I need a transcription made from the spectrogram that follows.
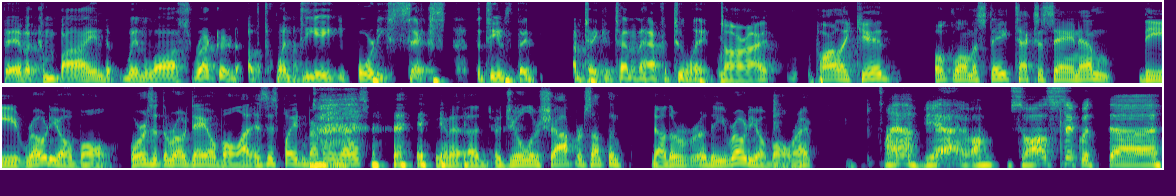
They have a combined win loss record of 28 and 46. The teams that they, I'm taking 10 and a half with Tulane. All right. Parlay Kid, Oklahoma State, Texas A&M, the Rodeo Bowl. Or is it the Rodeo Bowl? Is this played in Beverly Hills? You gonna a, a jeweler shop or something? No, the the Rodeo Bowl, right? Yeah, yeah. Um, so I'll stick with uh,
